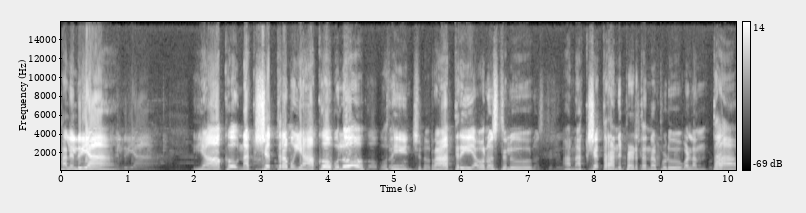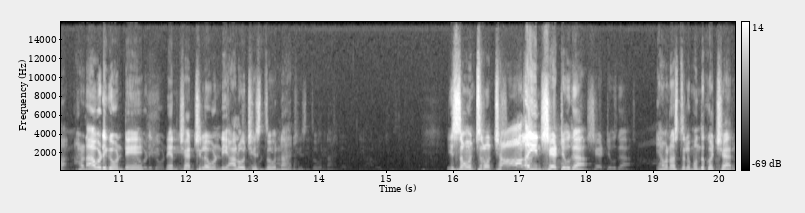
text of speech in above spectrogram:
హలలుయా యాకో నక్షత్రము యాకోబులో ఉదయించును. రాత్రి అవనస్తులు ఆ నక్షత్రాన్ని పెడుతున్నప్పుడు వాళ్ళంతా హడావుడిగా ఉంటే నేను చర్చిలో ఉండి ఆలోచిస్తూ ఉన్నాను. ఈ సంవత్సరం చాలా ఇనిషియేటివ్గా యవనస్తులు ముందుకొచ్చారు.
